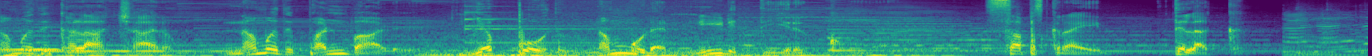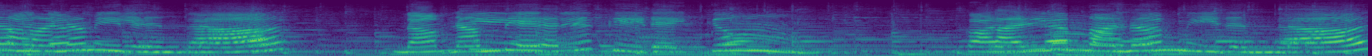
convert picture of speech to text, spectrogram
நமது கலாச்சாரம் நமது பண்பாடு எப்போதும் நம்முடன் நீடித்து இருக்கும். சப்ஸ்கிரைப் திலக். நல்ல மனம் இருந்தால் நம்பியது கிடைக்கும். கள்ள மனம் இருந்தால்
